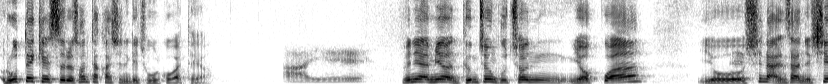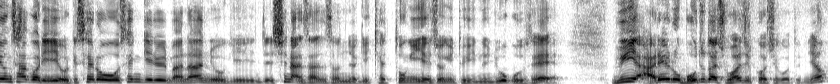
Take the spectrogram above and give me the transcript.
롯데 캐슬을 선택하시는 게 좋을 것 같아요. 아, 예. 왜냐하면 금천구청역과 요 신안산역 시흥 사거리 이렇게 새로 생길 만한 여기 이제 신안산선역이 개통이 예정이 돼 있는 요 곳에 위 아래로 모두 다 좋아질 것이거든요.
